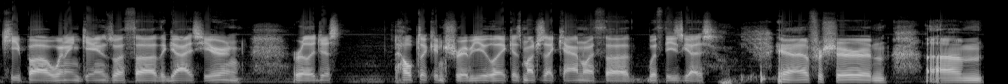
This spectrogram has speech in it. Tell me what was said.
keep winning games with the guys here, and really just help to contribute like as much as I can with with these guys. Yeah, for sure, and. Um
